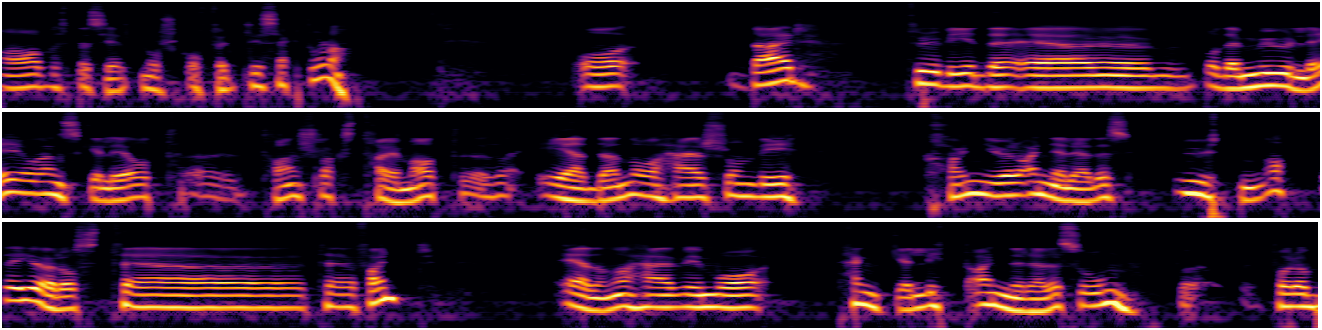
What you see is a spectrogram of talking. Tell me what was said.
av spesielt norsk offentlig sektor. Da. Og der tror vi det er både mulig og ønskelig å ta en slags timeout. Altså, er det noe her som vi kan gjøre annerledes uten at det gjør oss til, til fant? Er det noe her vi må tenke litt annerledes om for, for å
